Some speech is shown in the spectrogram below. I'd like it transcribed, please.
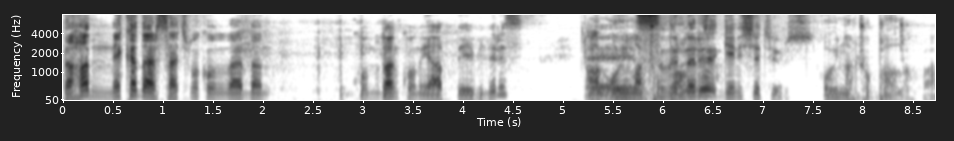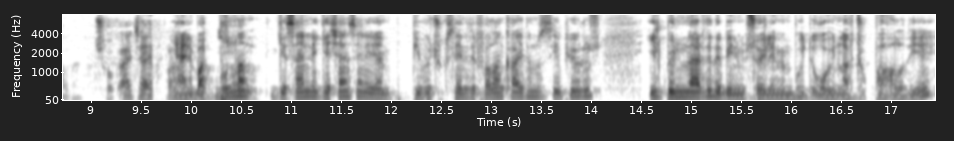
daha ne kadar saçma konulardan konudan konuya atlayabiliriz. Abi Ee, oyunlar çok sınırları pahalı ya. genişletiyoruz. Oyunlar çok pahalı. Çok pahalı. Çok acayip pahalı. Yani bak bundan senle geçen sene yani bir buçuk senedir falan kaydımızı yapıyoruz. İlk bölümlerde de benim söylemim buydu. Oyunlar çok pahalı diye.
